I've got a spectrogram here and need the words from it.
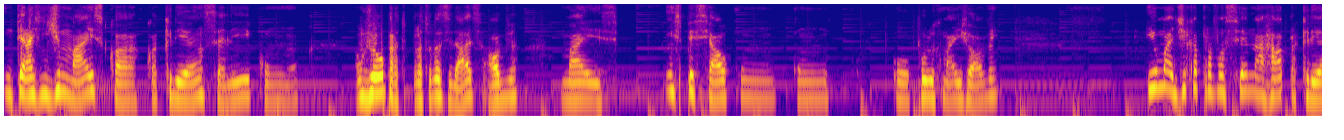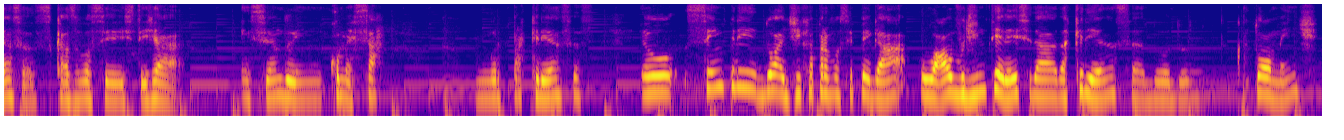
interagem demais com a, com a criança ali, com. É um jogo para todas as idades, óbvio, mas em especial com, com o público mais jovem. E uma dica para você narrar para crianças, caso você esteja pensando em começar um grupo para crianças, eu sempre dou a dica para você pegar o alvo de interesse da, da criança do, do atualmente.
